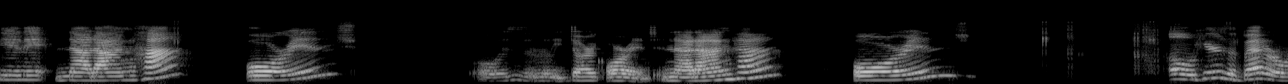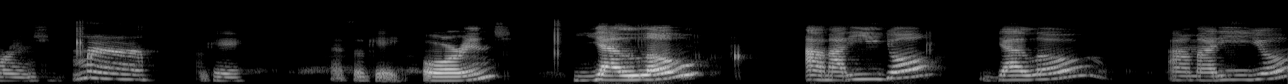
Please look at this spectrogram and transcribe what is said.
Tiene naranja, orange, Oh, this is a really dark orange. Naranja, orange. Oh, here's a better orange. Okay, that's okay. Orange, yellow, amarillo, yellow, amarillo.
